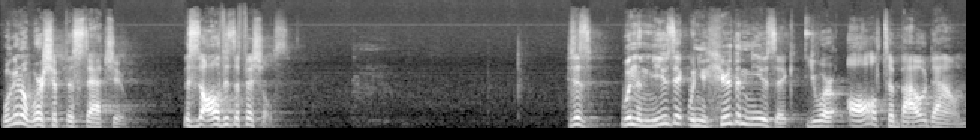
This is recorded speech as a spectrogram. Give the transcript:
we're going to worship this statue. This is all of his officials. He says, when the music, when you hear the music, you are all to bow down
